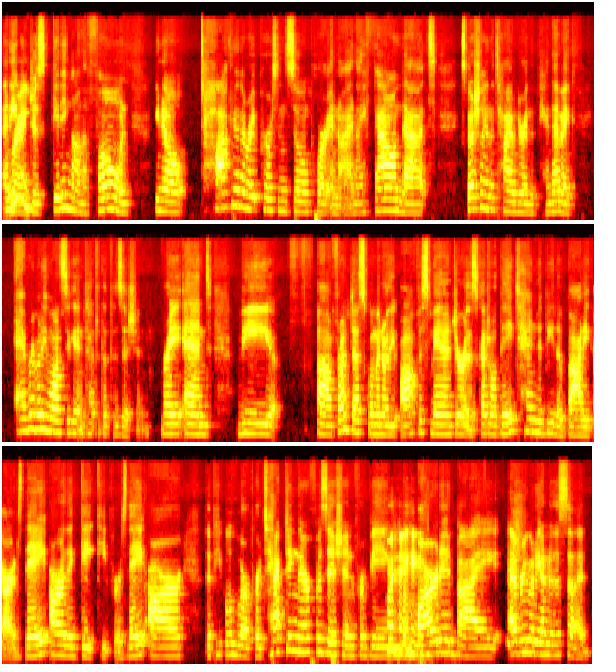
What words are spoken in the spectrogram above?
And right. even just getting on the phone, you know, talking to the right person is so important. And I found that, especially in the time during the pandemic, everybody wants to get in touch with a physician, right? And the uh, front desk women or the office manager or the schedule, they tend to be the bodyguards. They are the gatekeepers. They are the people who are protecting their physician from being right. bombarded by everybody under the sun.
